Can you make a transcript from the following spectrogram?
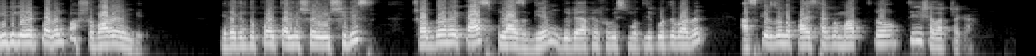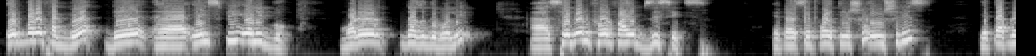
ডেডিকেটেড পাবেন পাঁচশো বারো এমবি এটা কিন্তু পঁয়তাল্লিশশো ইউ সিরিজ সব ধরনের কাজ প্লাস গেম দুইটা আপনি খুব স্মুথলি করতে পারবেন। আজকের জন্য প্রাইস থাকবে মাত্র তিরিশ হাজার টাকা। এরপরে থাকবে ডে এইচপি এলিট বুক মডেলটা যদি বলি seven four five G six এটা হচ্ছে পঁয়ত্রিশশো ইউ সিরিজ এতে আপনি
